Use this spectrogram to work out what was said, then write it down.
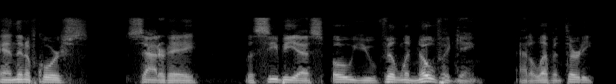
And then, of course, Saturday, the CBS OU Villanova game at 11:30.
